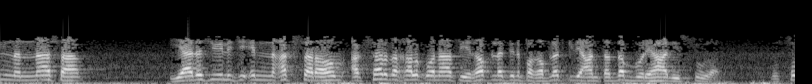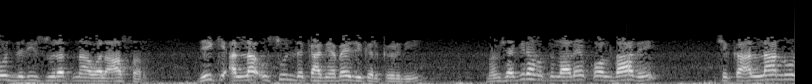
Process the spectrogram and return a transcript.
ان الناس یاد چې ویلی چې ان اکثرهم اکثر د خلکو نه فی غفلت په غفلت کې عن تدبر هذه السوره د سوچ د دې صورت نه ول عصر دې کې الله اصول د کامیابی ذکر کړ دي امام شافعی رحمۃ اللہ علیہ قول دا دی چې ک الله نور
